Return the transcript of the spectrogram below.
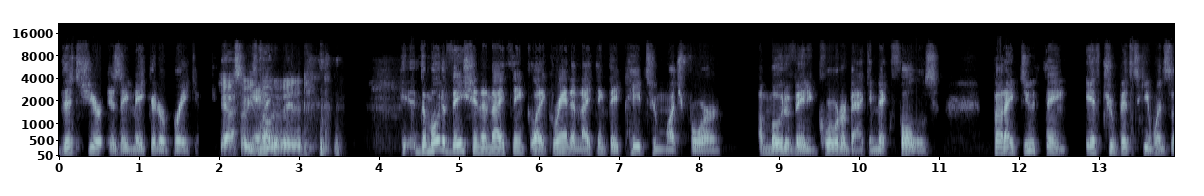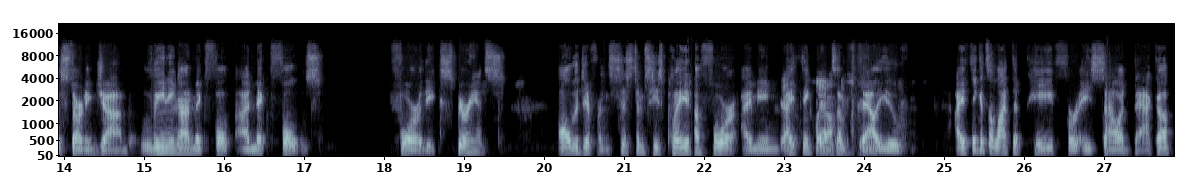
this year is a make it or break it. Yeah, so he's And- motivated. the motivation, and I think, like granted, I think they paid too much for a motivating quarterback in Nick Foles. But I do think if Trubisky wins the starting job, leaning on Nick Foles for the experience, all the different systems he's played for, I mean, Yeah, I think that's a experience. value. I think it's a lot to pay for a solid backup,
